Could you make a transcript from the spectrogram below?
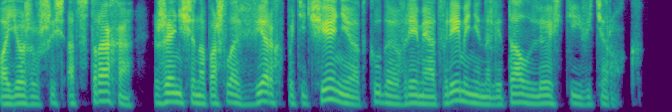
Поежившись от страха, женщина пошла вверх по течению, откуда время от времени налетал легкий ветерок.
